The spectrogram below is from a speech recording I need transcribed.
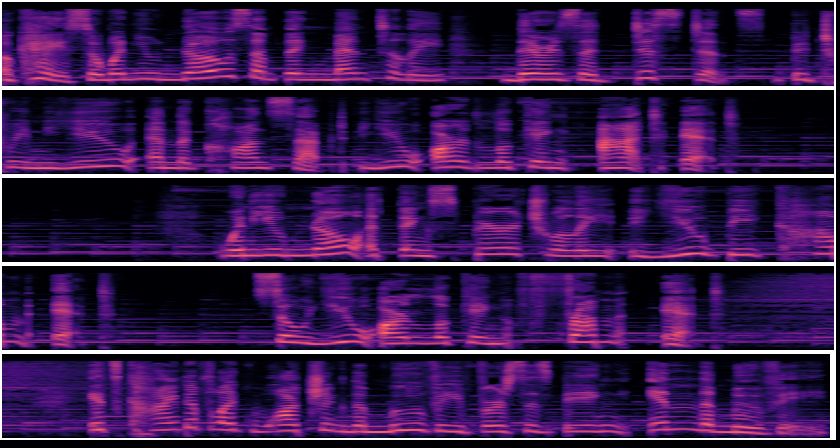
Okay, so when you know something mentally, there is a distance between you and the concept. You are looking at it. When you know a thing spiritually, you become it. So you are looking from it. It's kind of like watching the movie versus being in the movie.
